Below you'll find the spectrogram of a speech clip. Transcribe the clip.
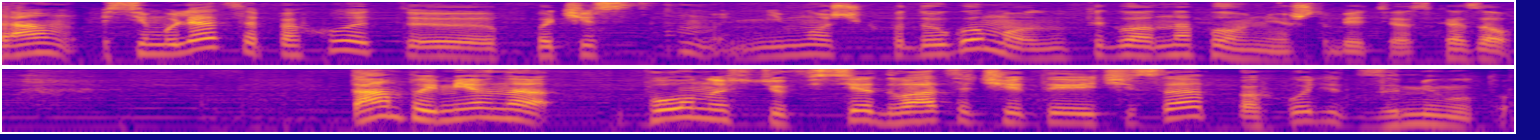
Там симуляция проходит э, по часам немножечко по-другому, но ты, главное, напомни, чтобы я тебе сказал. Там примерно полностью все 24 часа проходят за минуту.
